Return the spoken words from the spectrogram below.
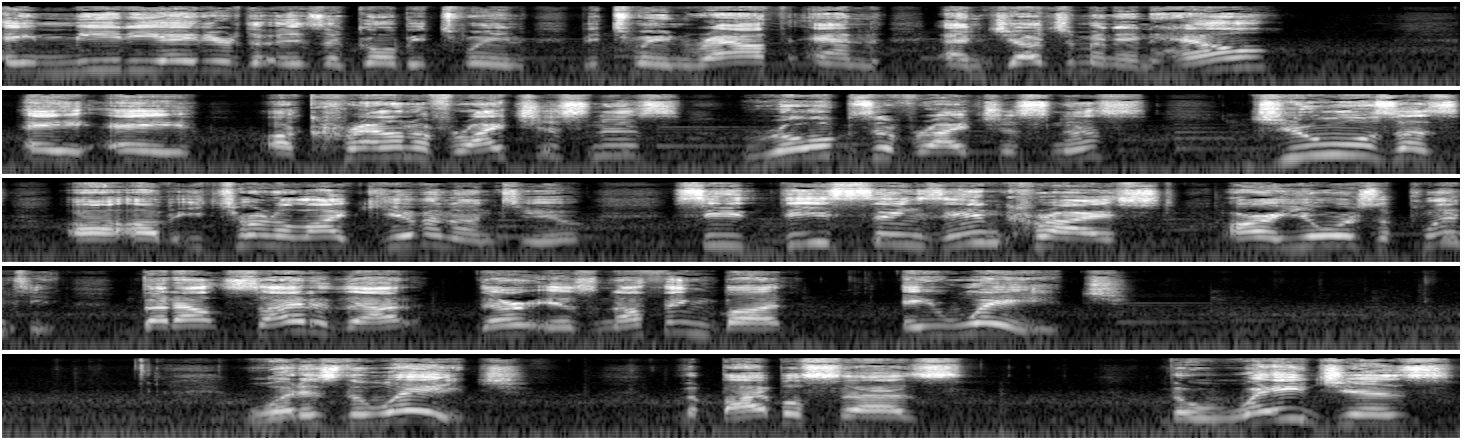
a mediator that is a go between between wrath and and judgment and hell, a a a crown of righteousness, robes of righteousness, jewels as, uh, of eternal life given unto you. See, these things in Christ are yours aplenty, but outside of that, there is nothing but a wage. What is the wage? The Bible says the wages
